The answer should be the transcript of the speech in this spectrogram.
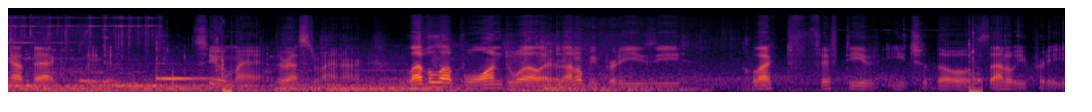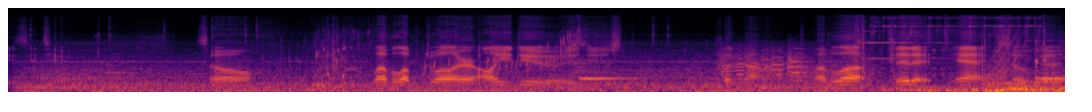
Got that completed. Let's see what my the rest of mine are. Level up one dweller. That'll be pretty easy. Collect 50 of each of those. That'll be pretty easy too. So, level up dweller. All you do is you just click on it. Level up. Did it. Yeah, you're so good.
